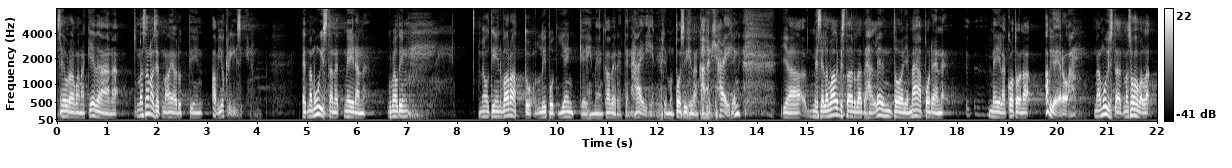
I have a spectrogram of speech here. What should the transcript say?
seuraavana keväänä, mä sanoisin, että me ajauduttiin aviokriisiin. Et mä muistan, että meidän, kun me oltiin, me oltiin varattu liput jenkkeihin meidän kavereiden häihin, yhden mun tosi hyvän kaverin häihin. Ja me siellä valmistaudutaan tähän lentoon ja mä poden meillä kotona avioeroa. Mä muistan, että mä sohvalla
